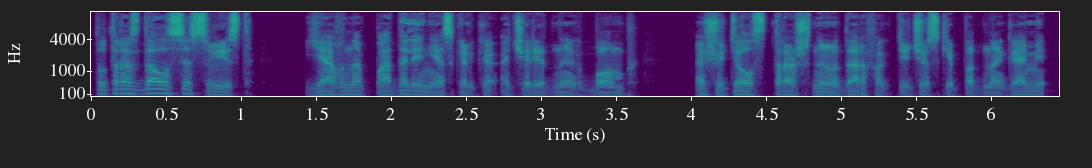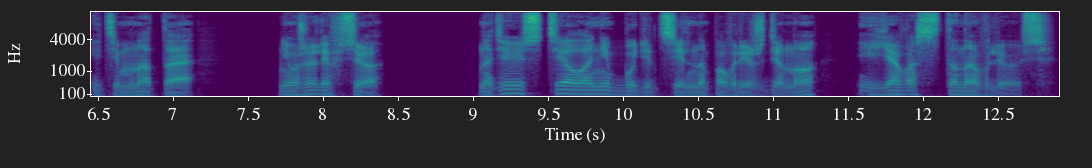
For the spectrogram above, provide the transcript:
Тут раздался свист. Явно падали несколько очередных бомб. Ощутил страшный удар фактически под ногами и темнота. Неужели все? Надеюсь, тело не будет сильно повреждено, и я восстановлюсь.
